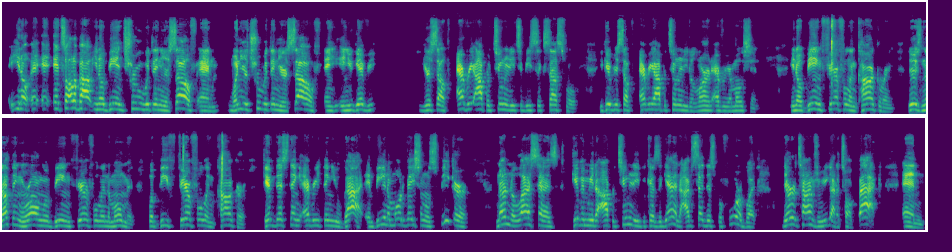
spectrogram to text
you know, it, it's all about you know being true within yourself. And when you're true within yourself, and and you give yourself every opportunity to be successful, you give yourself every opportunity to learn every emotion. You know, being fearful and conquering. There's nothing wrong with being fearful in the moment, but be fearful and conquer. Give this thing everything you got. And being a motivational speaker, nonetheless has given me the opportunity because again i've said this before but there are times where you got to talk back and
